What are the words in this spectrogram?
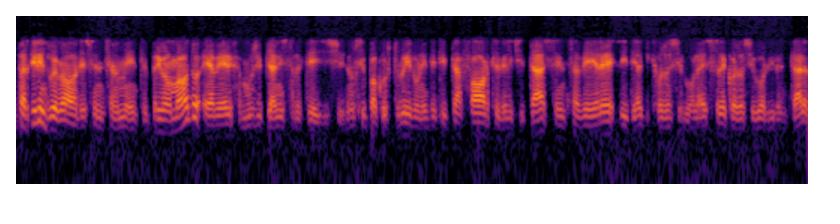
partire in due modi essenzialmente. Il primo modo è avere i famosi piani strategici. Non si può costruire un'identità forte delle città senza avere l'idea di cosa si vuole essere, cosa si vuole diventare.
